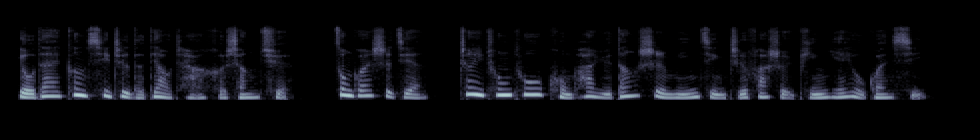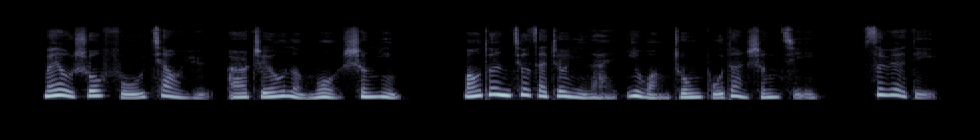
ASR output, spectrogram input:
有待更细致的调查和商榷。纵观事件，这一冲突恐怕与当事民警执法水平也有关系。没有说服教育，而只有冷漠生硬，矛盾就在这一来一往中不断升级。四月底，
